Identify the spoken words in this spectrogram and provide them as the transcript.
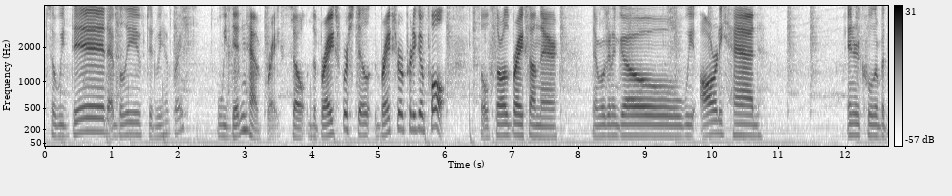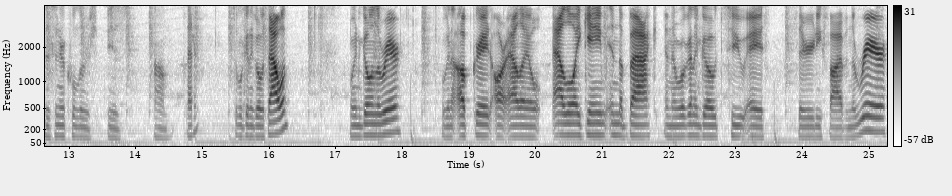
so we did, I believe, did we have brakes? We didn't have brakes. So the brakes were still brakes were a pretty good pull. So we'll throw the brakes on there. Then we're gonna go. We already had intercooler, but this intercooler is, is um, better. So we're gonna go with that one. We're gonna go in the rear. We're gonna upgrade our alloy alloy game in the back, and then we're gonna go to a 35 in the rear.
